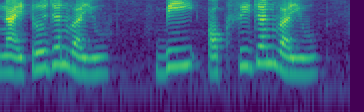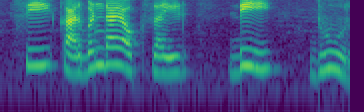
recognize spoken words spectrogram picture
नायट्रोजन वायू बी ऑक्सिजन वायू सी कार्बन डायऑक्साईड डी धूर.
